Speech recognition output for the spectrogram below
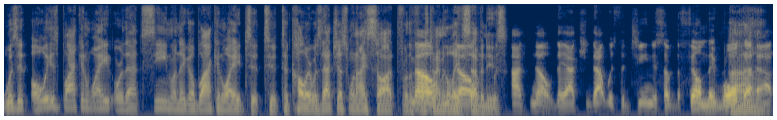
Was it always black and white, or that scene when they go black and white to to, to color? Was that just when I saw it for the No, first time in the late no. seventies? Uh, no, they actually that was the genius of the film. They rolled that Ah. out,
